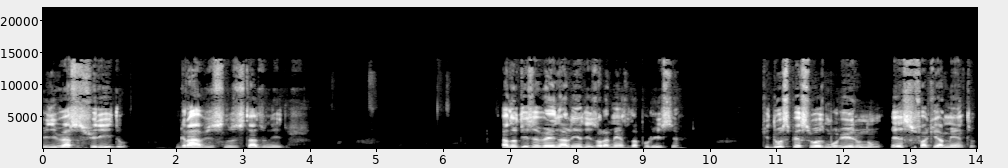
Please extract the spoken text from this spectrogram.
e diversos feridos graves nos Estados Unidos. A notícia veio na linha de isolamento da polícia que duas pessoas morreram num esfaqueamento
